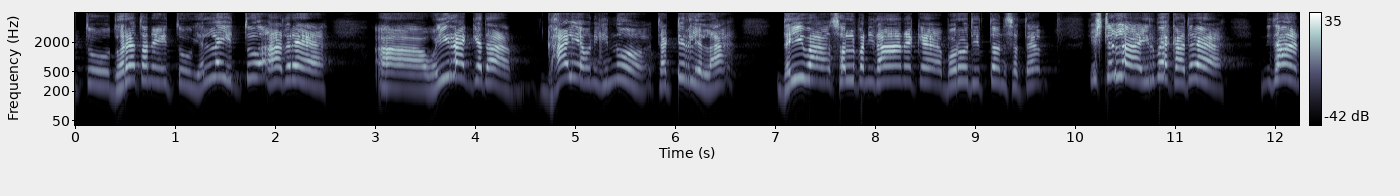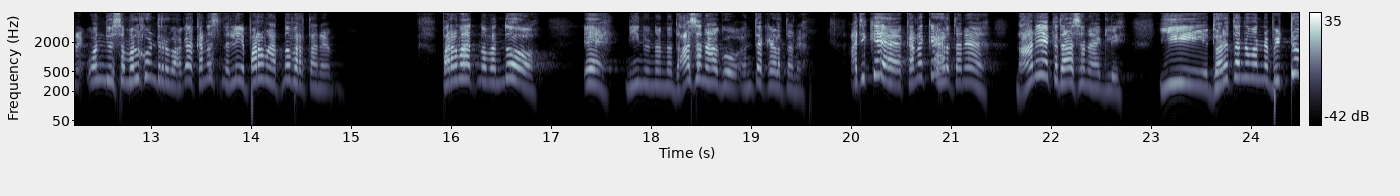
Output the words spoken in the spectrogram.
ಇತ್ತು, ದೊರೆತನ ಇತ್ತು, ಎಲ್ಲ ಇತ್ತು. ಆದರೆ ವೈರಾಗ್ಯದ ಗಾಳಿ ಅವನಿಗೆ ಇನ್ನೂ ತಟ್ಟಿರಲಿಲ್ಲ. ದೈವ ಸ್ವಲ್ಪ ನಿಧಾನಕ್ಕೆ ಬರೋದಿತ್ತು ಅನಿಸುತ್ತೆ. ಇಷ್ಟೆಲ್ಲ ಇರಬೇಕಾದ್ರೆ ನಿಧಾನ, ಒಂದು ದಿವಸ ಮಲ್ಕೊಂಡಿರುವಾಗ ಕನಸಿನಲ್ಲಿ ಪರಮಾತ್ಮ ಬರ್ತಾನೆ. ಪರಮಾತ್ಮ ಬಂದು, ಏ, ನೀನು ನನ್ನ ದಾಸನಾಗು ಅಂತ ಕೇಳ್ತಾನೆ. ಅದಕ್ಕೆ ಕನಕ ಹೇಳ್ತಾನೆ, ನಾನೇ ದಾಸನಾಗಲಿ? ಈ ದೊರೆತನವನ್ನು ಬಿಟ್ಟು,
